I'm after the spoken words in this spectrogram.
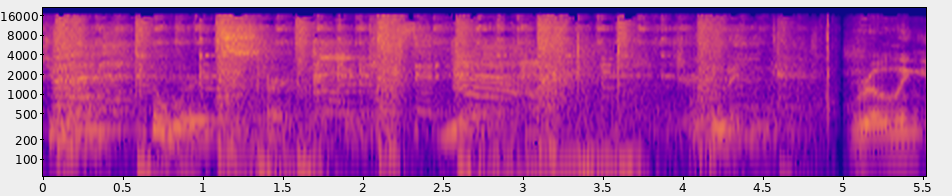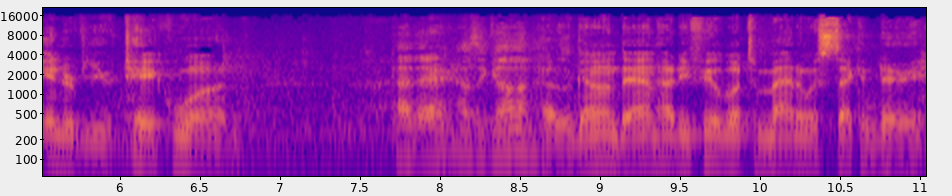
you know, the works. Yeah. Rolling. Rolling interview, take one. Hi there, how's it going? How's it going, Dan? How do you feel about Tamanawis Secondary?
